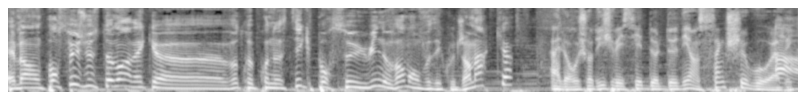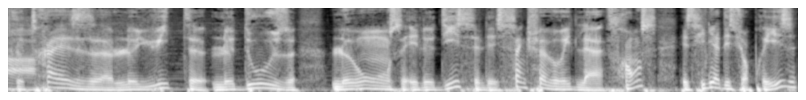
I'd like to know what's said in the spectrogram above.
Eh ben, on poursuit justement avec euh, votre pronostic pour ce 8 novembre. On vous écoute, Jean-Marc. Alors aujourd'hui, je vais essayer de le donner en 5 chevaux avec le 13, ah. le 8, le 12, le 11 et le 10, c'est les 5 favoris de la France. Et s'il y a des surprises,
